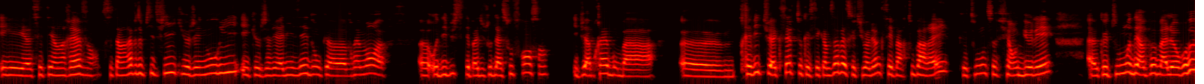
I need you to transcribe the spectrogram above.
et c'était un rêve. C'était un rêve de petite fille que j'ai nourri et que j'ai réalisé. Donc, vraiment, au début, c'était pas du tout de la souffrance. Hein. Et puis après, bon, bah. très vite, tu acceptes que c'est comme ça parce que tu vois bien que c'est partout pareil, que tout le monde se fait engueuler, euh, que tout le monde est un peu malheureux,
